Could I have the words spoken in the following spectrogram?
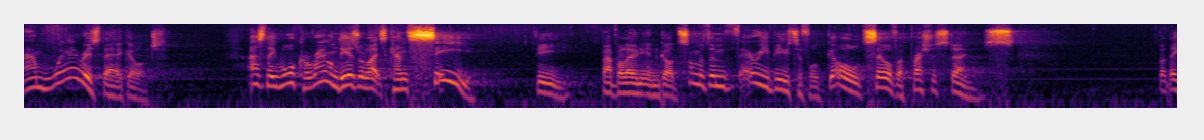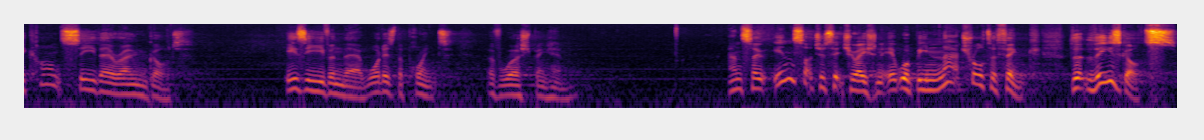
And where is their God? As they walk around, the Israelites can see the Babylonian gods, some of them very beautiful gold, silver, precious stones. But they can't see their own God. Is he even there? What is the point of worshipping him? And so, in such a situation, it would be natural to think that these gods,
